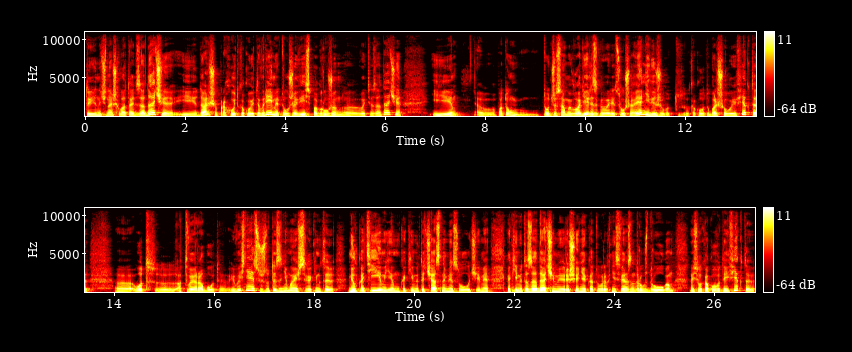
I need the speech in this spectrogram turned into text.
ты начинаешь хватать задачи, и дальше проходит какое-то время, ты уже весь погружен э, в эти задачи, и э, потом тот же самый владелец говорит, слушай, а я не вижу вот какого-то большого эффекта э, от, от твоей работы. И выясняется, что ты занимаешься каким-то мелкотемьем, какими-то частными случаями, какими-то задачами, решения которых не связаны друг с другом. То есть вот какого-то эффекта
